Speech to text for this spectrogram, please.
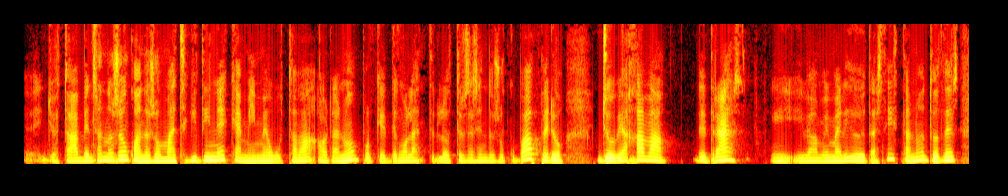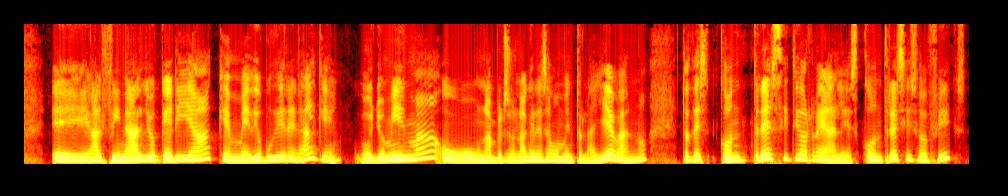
eh, Yo estaba pensando eso en cuando son más chiquitines, que a mí me gustaba, ahora no, porque tengo las- los tres asientos ocupados, pero yo viajaba detrás y iba mi marido de taxista, ¿no? Entonces, eh, al final yo quería que en medio pudiera ir alguien, o yo misma o una persona que en ese momento la lleva, ¿no? Entonces, con tres sitios reales, con tres Isofix,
